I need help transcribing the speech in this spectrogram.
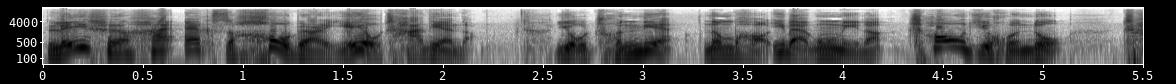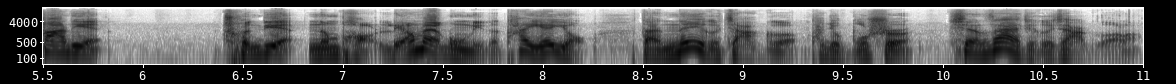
雷神 HiX 后边也有插电的，有纯电能跑一百公里的超级混动插电。纯电能跑两百公里的，它也有，但那个价格它就不是现在这个价格了。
